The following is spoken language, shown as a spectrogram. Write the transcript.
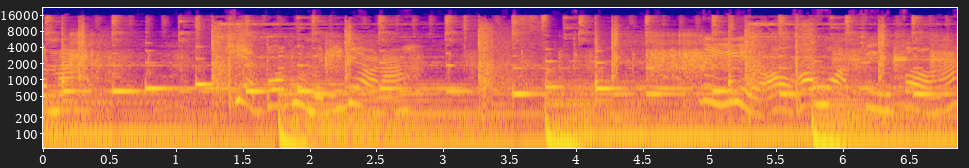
ินมาเฉียดตัวผมไปนิดเดียวนะ นี่เอาเข้าหมวสี่สองนะ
